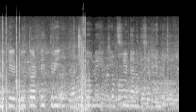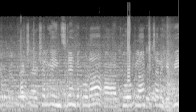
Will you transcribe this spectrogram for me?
మనకి టూ థర్టీ త్రీ మధ్యలోనే ఇన్సిడెంట్ అనేది జరిగింది. యాక్చువల్గా ఇన్సిడెంట్ కూడా టూ ఓ క్లాక్ చాలా హెవీ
